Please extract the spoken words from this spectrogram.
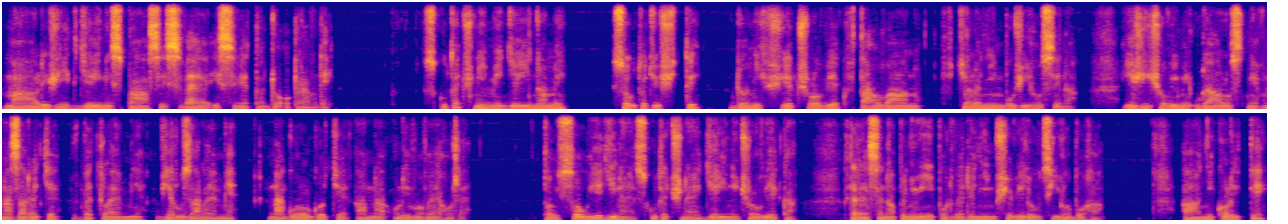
má-li žít dějiny spásy své i světa doopravdy. Skutečnými dějinami jsou totiž ty, do nichž je člověk vtahován vtělením Božího Syna, Ježíšovými událostmi v Nazaretě, v Betlémě, v Jeruzalémě, na Golgotě a na Olivové hoře. To jsou jediné skutečné dějiny člověka, které se naplňují pod vedením vševědoucího Boha. A nikoli ty,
